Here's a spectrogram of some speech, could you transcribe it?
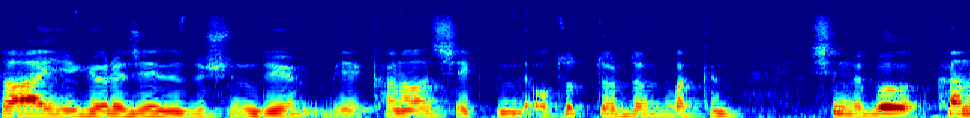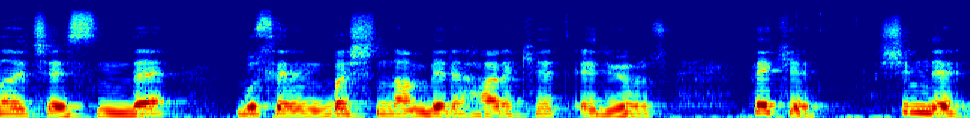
daha iyi göreceğinizi düşündüğüm bir kanal şeklinde oturtturdum. Bakın. Şimdi bu kanal içerisinde bu senin başından beri hareket ediyoruz. Peki şimdi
